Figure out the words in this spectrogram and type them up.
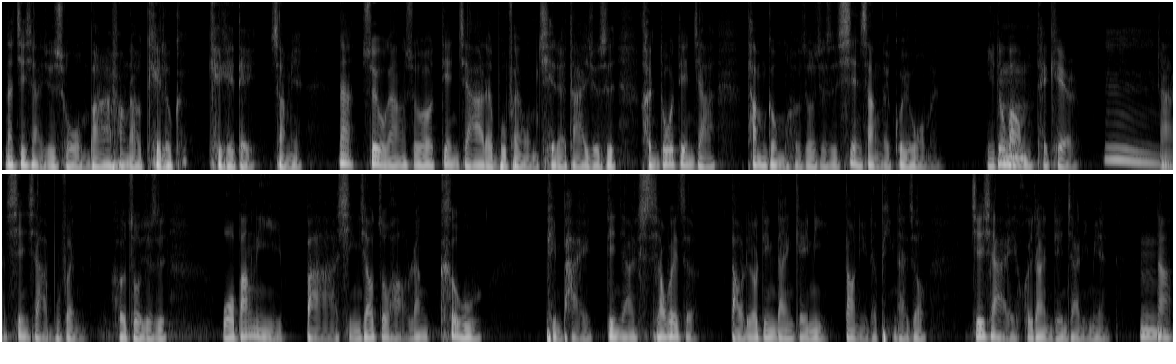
那接下来就是说我们帮他放到 Klook KKday 上面。那所以我刚刚说店家的部分，我们切的大概就是很多店家他们跟我们合作，就是线上的归我们，你都帮我们 take care，嗯，那线下的部分合作就是我帮你把行销做好，让客户、品牌、店家、消费者导流订单给你到你的平台之后，接下来回到你店家里面，嗯，那。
